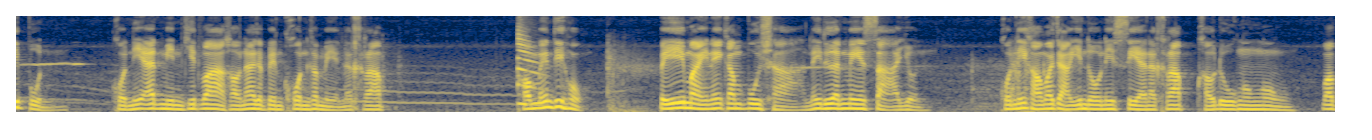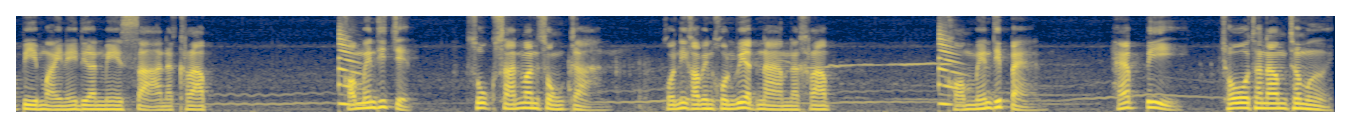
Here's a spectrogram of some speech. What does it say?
ญี่ปุ่น คนนี้แอดมินคิดว่าเขาน่าจะเป็นคนเขมรนะครับ คอมเมนต์ที่ 6 ปีใหม่ในกัมพูชาในเดือนเมษายน คนนี้เขามาจากอินโดนีเซียนะครับ เขาดูงงๆ ว่าปีใหม่ในเดือนเมษานะครับ คอมเมนต์ที่ 7 สุขสันต์วันสงการ คนนี้เขาเป็นคนเวียดนามนะครับ คอมเมนต์ที่ 8 แฮปปี้ โชธนำเฉมย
